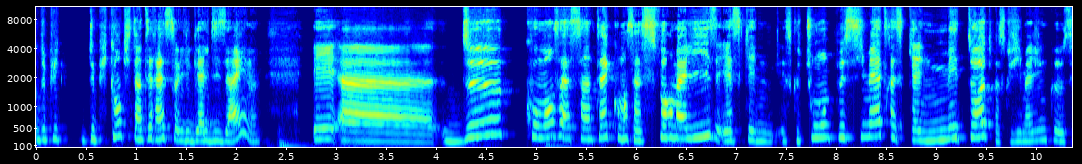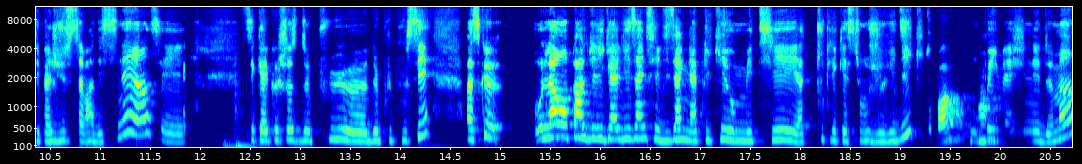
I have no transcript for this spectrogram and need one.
depuis, depuis quand tu t'intéresses au legal design? Et euh, deux, comment ça s'intègre, comment ça se formalise est-ce, est que tout le monde peut s'y mettre Est-ce qu'il y a une méthode Parce que j'imagine que c'est pas juste savoir dessiner, hein, c'est, c'est quelque chose de plus, euh, de plus poussé. Parce que là, on parle du legal design, c'est le design appliqué au métier et à toutes les questions juridiques. On peut imaginer demain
